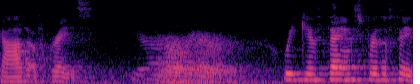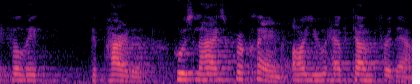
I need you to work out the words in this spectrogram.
God of grace, hear our prayer. We give thanks for the faithfully departed, whose lives proclaimed all you have done for them.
